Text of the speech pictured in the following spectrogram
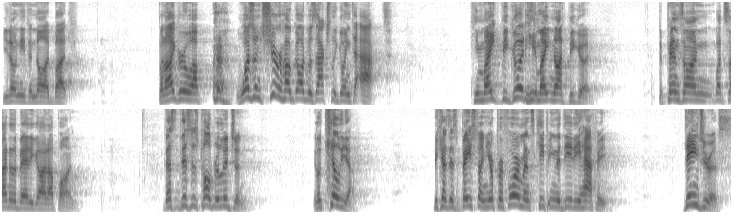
you don't need to nod, but but I grew up, wasn't sure how God was actually going to act. He might be good, he might not be good. Depends on what side of the bed he got up on. This, this is called religion. It'll kill you because it's based on your performance keeping the deity happy. Dangerous.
